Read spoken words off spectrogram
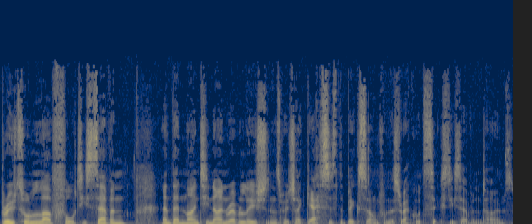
Brutal Love 47, and then 99 Revolutions, which I guess is the big song from this record, 67 times.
